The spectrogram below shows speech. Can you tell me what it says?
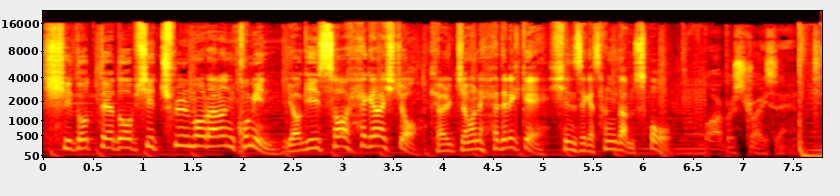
시도 때도 없이 출몰하는 고민 여기서 해결하시죠. 결정은 해드릴게 신세계 상담소. Barbara Streisand.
